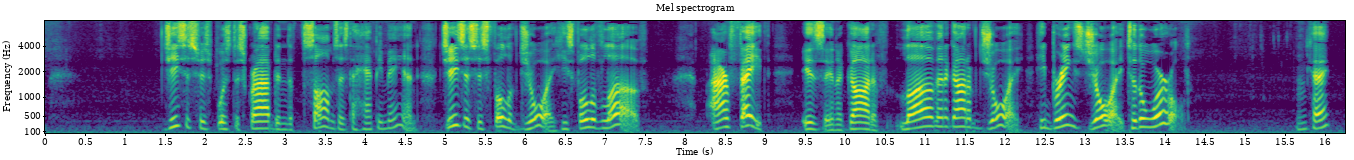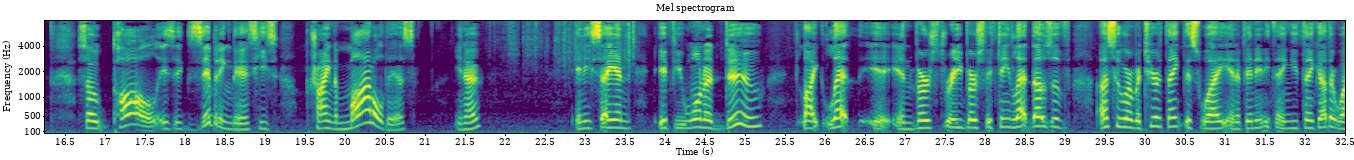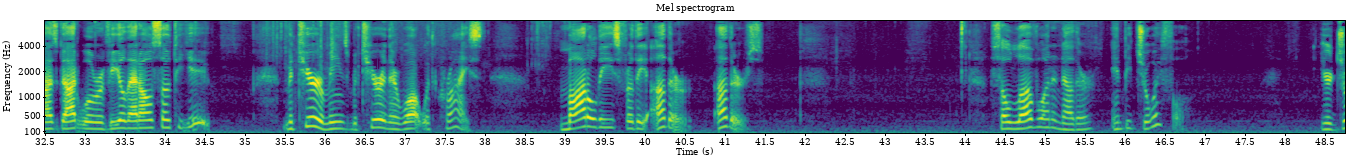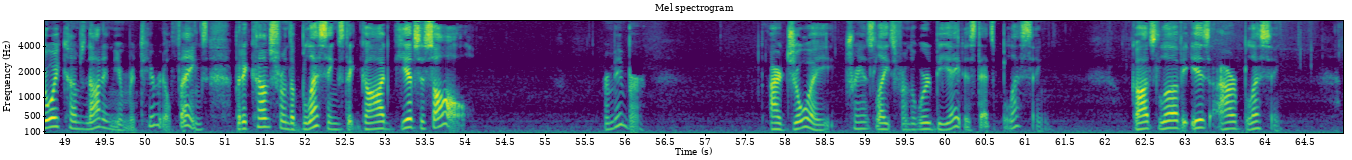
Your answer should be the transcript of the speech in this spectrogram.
Jesus was described in the Psalms as the happy man. Jesus is full of joy. He's full of love. Our faith is in a God of love and a God of joy. He brings joy to the world. Okay? So Paul is exhibiting this. He's trying to model this, you know, and he's saying, if you want to do, like, let, in verse 3, verse 15, let those of us who are mature think this way, and if in anything you think otherwise, God will reveal that also to you. Mature means mature in their walk with Christ. Model these for the other others. So love one another and be joyful. Your joy comes not in your material things, but it comes from the blessings that God gives us all. Remember, our joy translates from the word beatus, that's blessing. God's love is our blessing.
